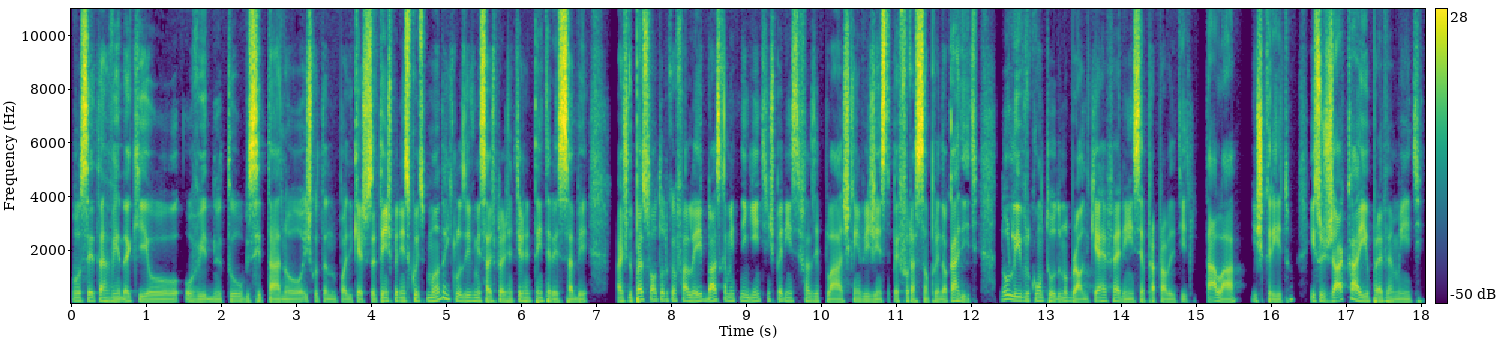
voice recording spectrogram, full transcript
você está vendo aqui o, o vídeo no YouTube, se está no, escutando no podcast, você tem experiência com isso, manda inclusive mensagem para a gente que a gente tem interesse em saber. Mas do pessoal todo que eu falei, basicamente ninguém tem experiência em fazer plástica em vigência de perfuração por endocardite. No livro, contudo, no Brown, que é referência para prova de título, tá lá escrito. Isso já caiu previamente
